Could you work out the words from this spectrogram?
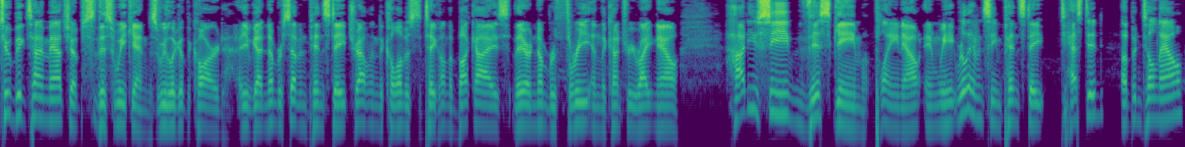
Two big time matchups this weekend as we look at the card. You've got number seven Penn State traveling to Columbus to take on the Buckeyes. They are number three in the country right now. How do you see this game playing out? And we really haven't seen Penn State tested up until now.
